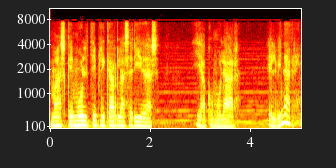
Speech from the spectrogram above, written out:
más que multiplicar las heridas y acumular el vinagre?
